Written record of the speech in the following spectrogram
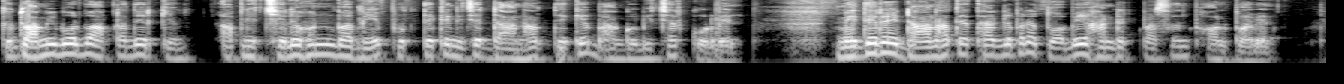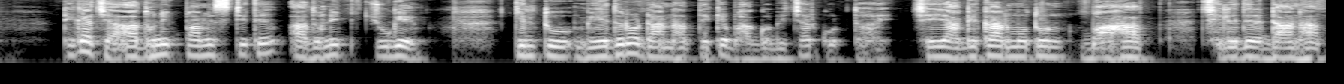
কিন্তু আমি বলব আপনাদেরকে, আপনি ছেলে হন বা মেয়ে, প্রত্যেকে নিজের ডান হাত থেকে ভাগ্য বিচার করবেন। মেয়েদের এই ডান হাতে থাকলে পরে তবেই হান্ড্রেড পার্সেন্ট ফল পাবেন। ঠিক আছে? আধুনিক পামিস্ট্রিতে আধুনিক যুগে কিন্তু মেয়েদেরও ডান হাত থেকে ভাগ্য বিচার করতে হয়। সেই আগেকার মতন বাঁ হাত, ছেলেদের ডান হাত,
